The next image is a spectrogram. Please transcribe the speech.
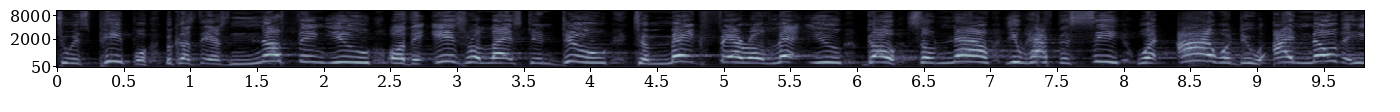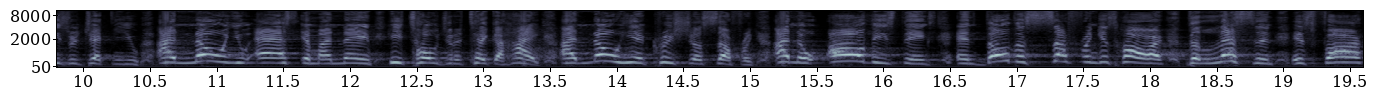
to his people because there's nothing you or the Israelites can do to make Pharaoh let you go. So now you have to see what I will do. I know that he's rejecting you. I know when you asked in my name, he told you to take a hike. I know he increased your suffering. I know all these things. And though the suffering is hard, the lesson is far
